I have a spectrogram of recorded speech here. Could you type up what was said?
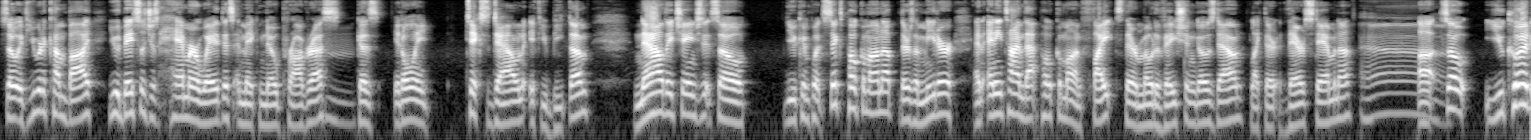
So if you were to come by, you would basically just hammer away at this and make no progress because it only ticks down if you beat them. Now they changed it so you can put six Pokemon up. There's a meter, and anytime that Pokemon fights, their motivation goes down, like their their stamina. Uh, Uh, so you could,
